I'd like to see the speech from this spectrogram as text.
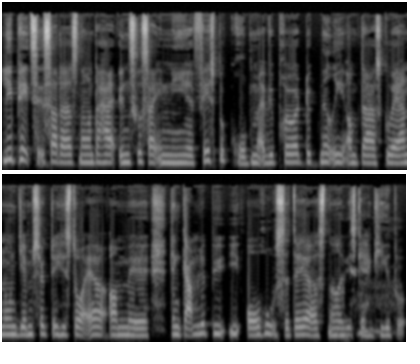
lige pt. så er der også nogen, der har ønsket sig ind i øh, Facebook-gruppen, at vi prøver at dykke ned i, om der skulle være nogle hjemsøgte historier om øh, den gamle by i Aarhus, så det er også noget, vi skal have kigget på.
